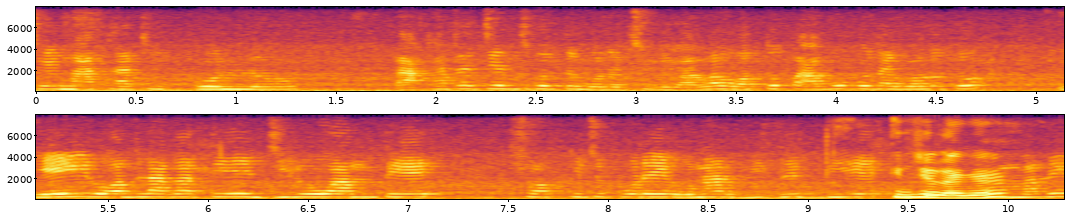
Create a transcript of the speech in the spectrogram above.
সেই মাথা ঠিক করল পাখাটা চেঞ্জ করতে বলেছিল। বাবা অত পাবো কোথায় বলো তো? এই রড লাগাতে জিরো আনতে সব কিছু করে ওনার ভিজিট দিয়ে তিনশো টাকা? মানে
